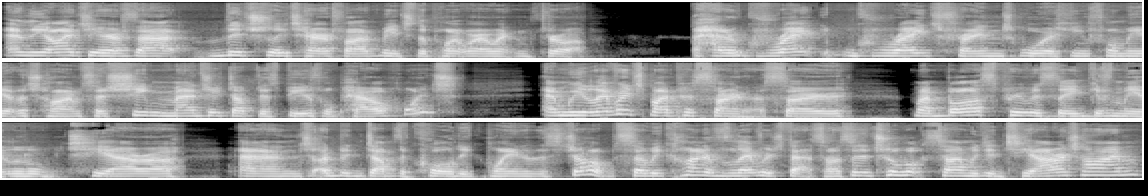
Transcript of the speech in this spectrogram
And the idea of that literally terrified me to the point where I went and threw up. I had a great, great friend working for me at the time. So she magicked up this beautiful PowerPoint and we leveraged my persona. So my boss previously had given me a little tiara and I'd been dubbed the quality queen of this job. So we kind of leveraged that. So I instead of toolbox time, we did tiara time.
